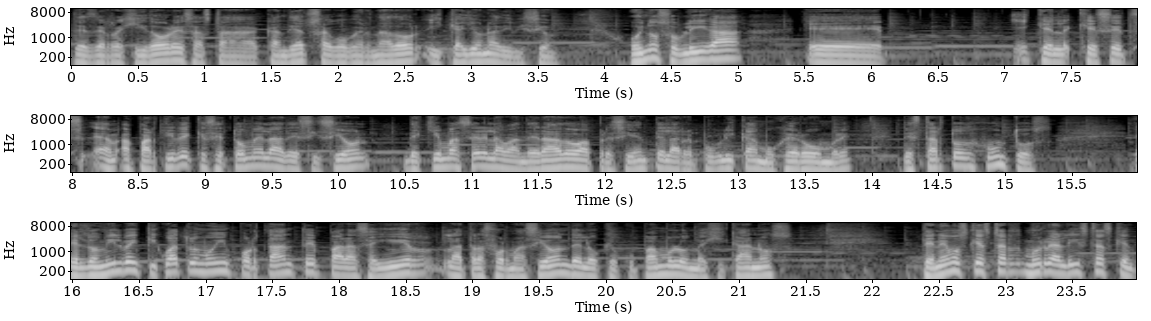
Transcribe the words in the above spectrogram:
desde regidores hasta candidatos a gobernador y que haya una división. Hoy nos obliga eh, que, que se, a partir de que se tome la decisión de quién va a ser el abanderado a presidente de la República, mujer o hombre, de estar todos juntos. El 2024 es muy importante para seguir la transformación de lo que ocupamos los mexicanos. Tenemos que estar muy realistas que en,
